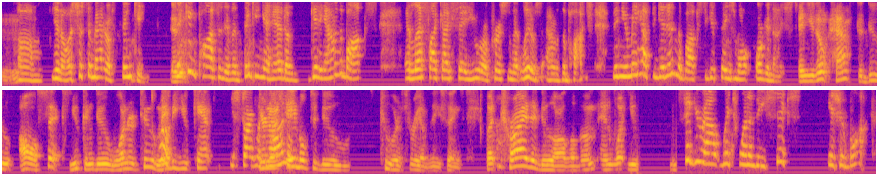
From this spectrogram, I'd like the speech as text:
Mhm. um, you know it's just a matter of thinking And thinking positive and thinking ahead of getting out of the box, unless, like I say, you are a person that lives out of the box, then you may have to get in the box to get things more organized. and you don't have to do all six. You can do one or two. Well, Maybe you can't You start with you're not and- able to do two or three of these things, Uh. but try to do all of them. And what you figure out which one of these six is your block.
